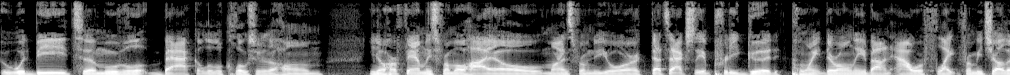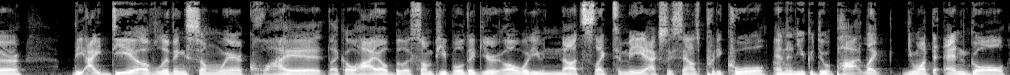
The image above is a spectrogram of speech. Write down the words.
would be to move back a little closer to home. You know, her family's from Ohio, mine's from New York. That's actually a pretty good point. They're only about an hour flight from each other. The idea of living somewhere quiet, like Ohio, but some people think you're, oh, what are you nuts? Like to me, actually sounds pretty cool. And uh-huh. then you could do a pot, like you want the end goal,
